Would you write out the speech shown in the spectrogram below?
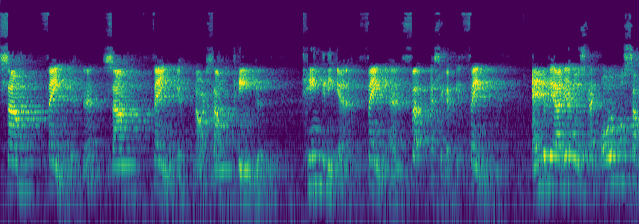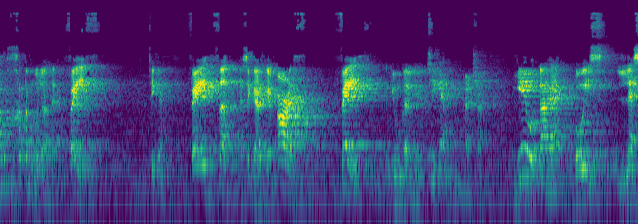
Something something not something thing नहीं कहना थिंग ऐसे करके थिंग एंड पे आ जाए तो इसका ऑलमोस्ट साउंड खत्म हो जाता है। फेथ ठीक है? फेथ ऐसे करके अर्थ फेथ यूँ करके, ठीक है? अच्छा ये होता है वॉइस लेस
